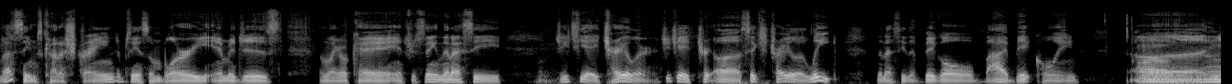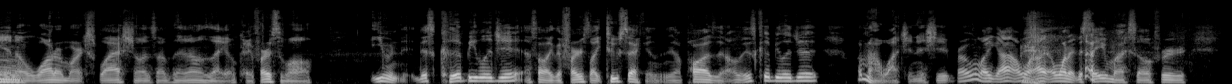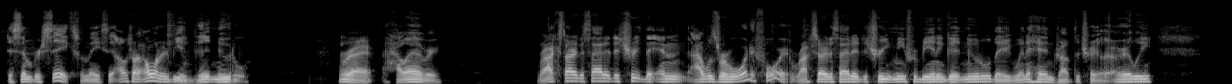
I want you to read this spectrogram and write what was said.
that seems kind of strange. I'm seeing some blurry images. I'm like, okay, interesting. Then I see GTA trailer, GTA tra- uh, Six trailer leaked. Then I see the big old buy Bitcoin, uh, Oh, no. you know, watermark splashed on something. And I was like, okay, first of all, even this could be legit. I saw like the first like two seconds, and I paused it. I was like, this could be legit. I'm not watching this shit, bro. Like I, I, I wanted to save myself for December 6th when they said I was trying. I wanted to be a good noodle. Right. However, Rockstar decided to treat the, and I was rewarded for it. Rockstar decided to treat me for being a good noodle. They went ahead and dropped the trailer early,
